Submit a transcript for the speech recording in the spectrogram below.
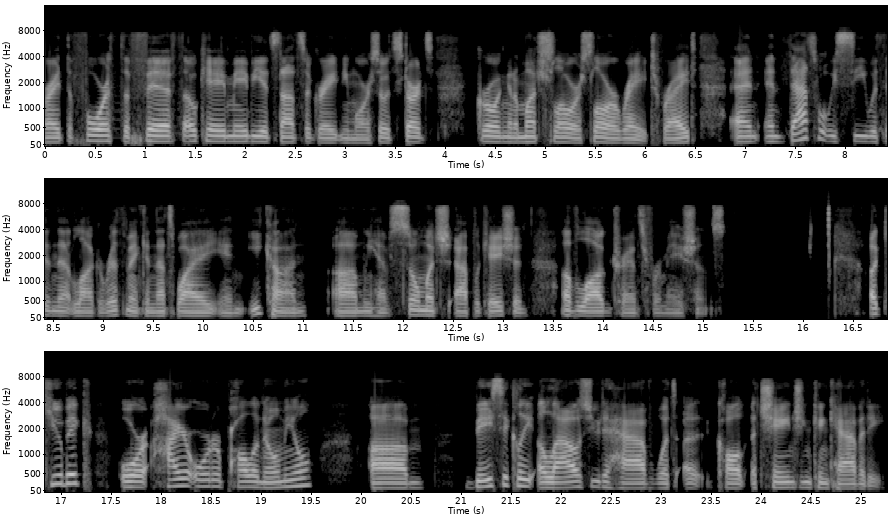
All right, the fourth, the fifth, okay, maybe it's not so great anymore. So it starts growing at a much slower, slower rate, right? And and that's what we see within that logarithmic, and that's why in econ um, we have so much application of log transformations. A cubic or higher order polynomial um, basically allows you to have what's a, uh, called a change in concavity.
